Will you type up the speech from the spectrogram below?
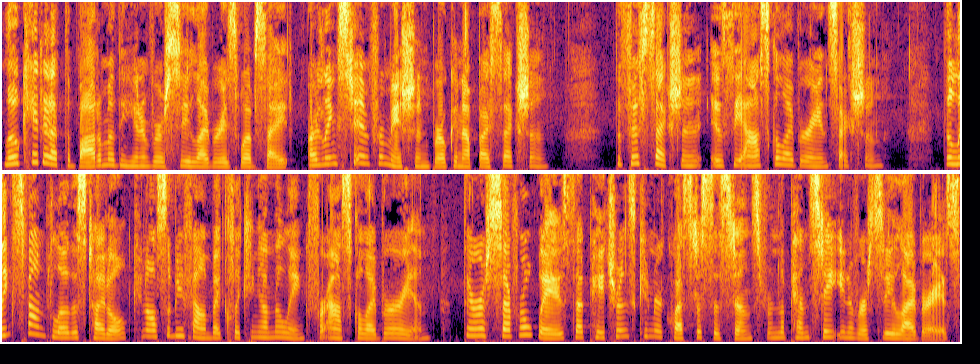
Located at the bottom of the University Library's website are links to information broken up by section. The fifth section is the Ask a Librarian section. The links found below this title can also be found by clicking on the link for Ask a Librarian. There are several ways that patrons can request assistance from the Penn State University libraries.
